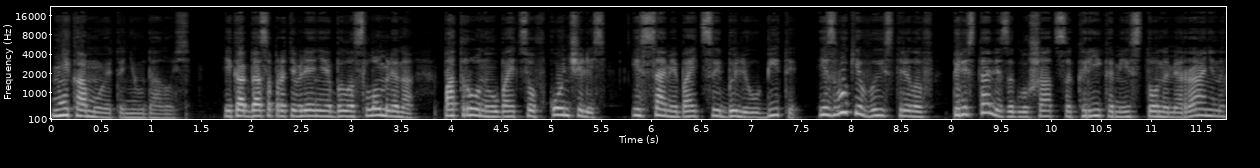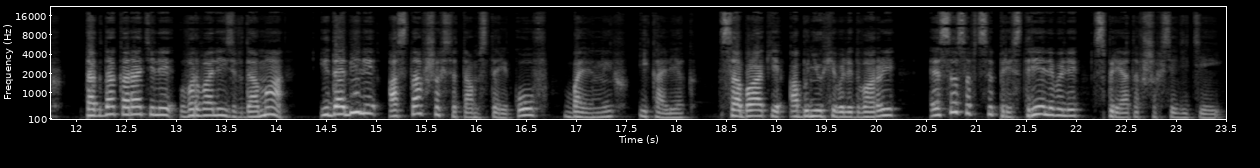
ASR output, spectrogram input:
Никому это не удалось. И когда сопротивление было сломлено, патроны у бойцов кончились, и сами бойцы были убиты, и звуки выстрелов перестали заглушаться криками и стонами раненых, тогда каратели ворвались в дома и добили оставшихся там стариков, больных и коллег. Собаки обнюхивали дворы, эсэсовцы пристреливали спрятавшихся детей.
